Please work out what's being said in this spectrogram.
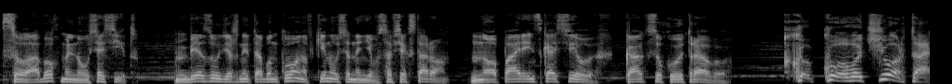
Слабо ухмыльнулся Сид. Безудержный табун клонов кинулся на него со всех сторон. Но парень скосил их, как сухую траву. Какого черта?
